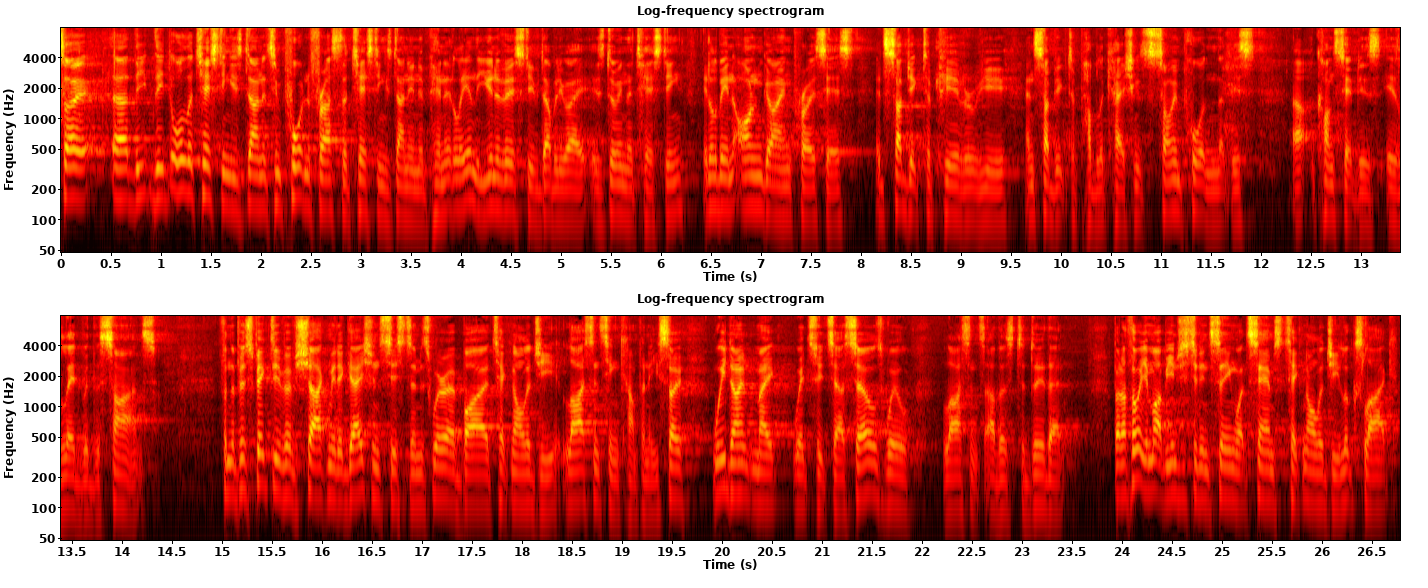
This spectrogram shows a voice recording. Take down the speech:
So, uh, the, the, all the testing is done. It's important for us that testing is done independently, and the University of WA is doing the testing. It'll be an ongoing process. It's subject to peer review and subject to publication. It's so important that this uh, concept is, is led with the science. From the perspective of shark mitigation systems, we're a biotechnology licensing company. So, we don't make wetsuits ourselves, we'll license others to do that. But I thought you might be interested in seeing what SAMS technology looks like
